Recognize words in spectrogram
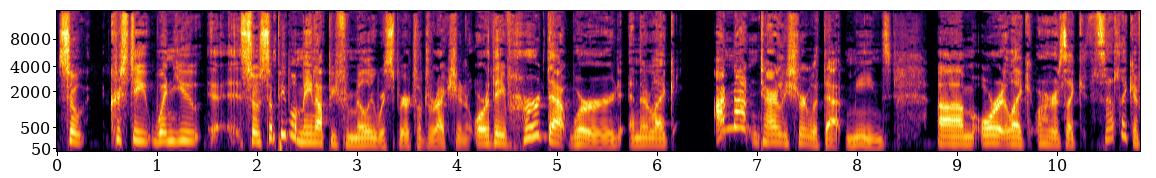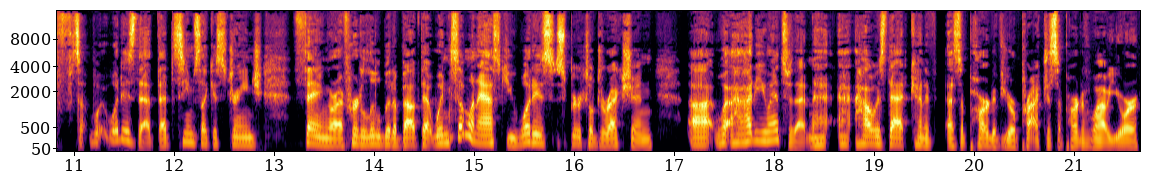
So. Kristi, when you, uh, so some people may not be familiar with spiritual direction or they've heard that word and they're like, I'm not entirely sure what that means. Um, or like, or it's like, is that like a, what is that? That seems like a strange thing. Or I've heard a little bit about that. When someone asks you, what is spiritual direction? Uh, how do you answer that? And how is that kind of as a part of your practice, a part of how you're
